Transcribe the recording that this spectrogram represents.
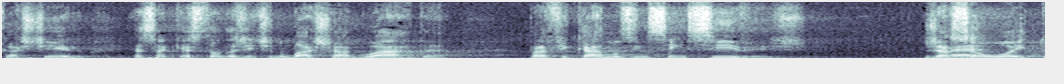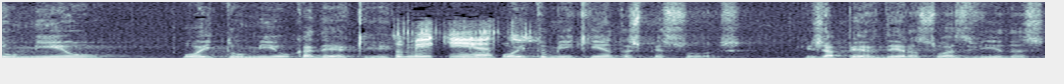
Castilho, essa questão da gente não baixar a guarda para ficarmos insensíveis. Já é. são 8 mil, 8 mil, cadê aqui? 8.500. 8.500 pessoas que já perderam suas vidas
